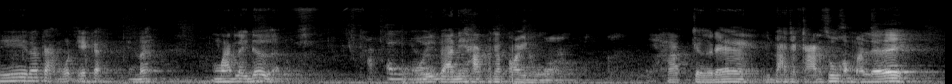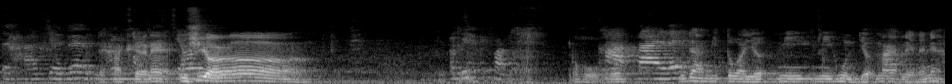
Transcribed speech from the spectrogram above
นี่หน้ากากมดเอ็กอะเห็นไหม มัดไรเดอร์อะไอ้โอ้ยดานนี้ฮักมันจะต่อยหนูอะฮักเจอแน่วิบาจัดการสู้ของมันเลยไอ้หาเจอแน่เดี๋ยวฮักเจอแน่อุ้ยเชียอันนี้ฝังโอ้โหขาดตายเลยวิดามีตัวเยอะมีมีหุ่นเยอะมากเลยนะเนี่ย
